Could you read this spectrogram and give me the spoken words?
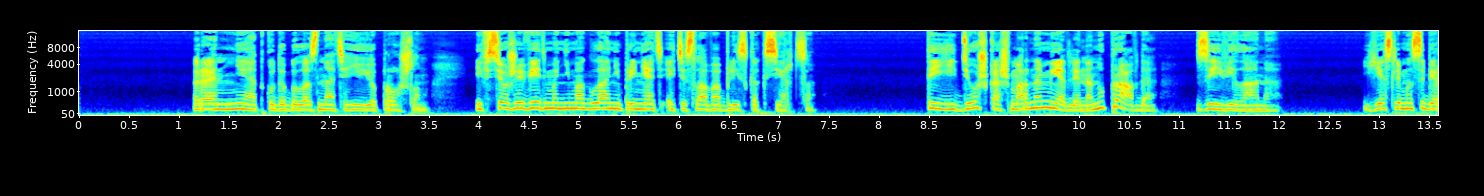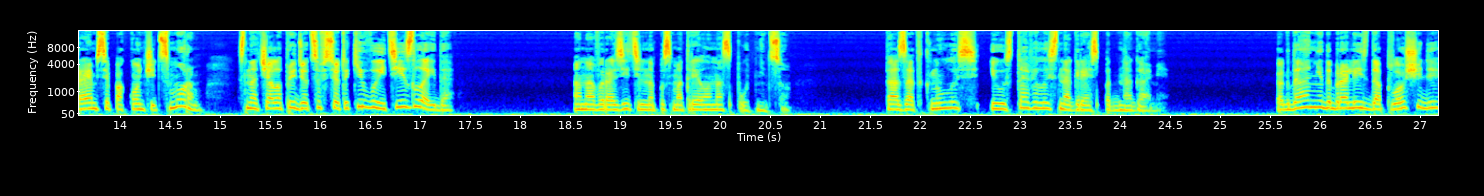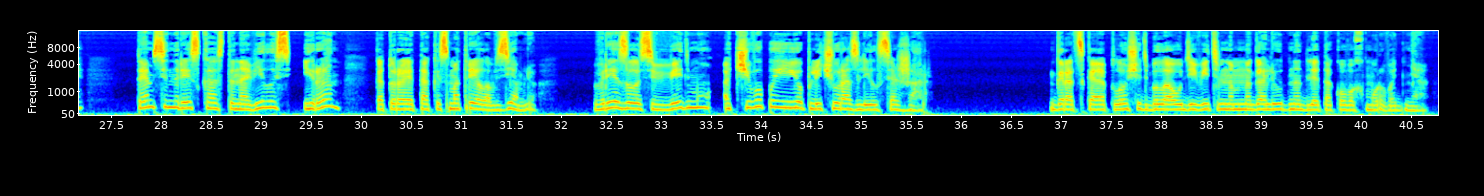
Рен неоткуда было знать о ее прошлом, и все же ведьма не могла не принять эти слова близко к сердцу. «Ты идешь кошмарно медленно, ну правда», — заявила она. «Если мы собираемся покончить с Мором, Сначала придется все таки выйти из Лейда». Она выразительно посмотрела на спутницу. Та заткнулась и уставилась на грязь под ногами. Когда они добрались до площади, Темсин резко остановилась, и Рен, которая так и смотрела в землю, врезалась в ведьму, отчего по ее плечу разлился жар. Городская площадь была удивительно многолюдна для такого хмурого дня.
